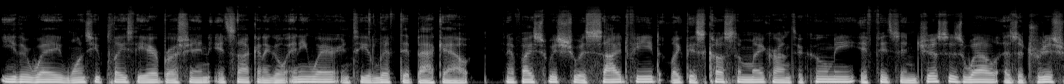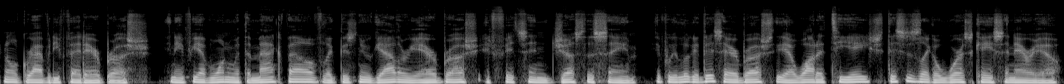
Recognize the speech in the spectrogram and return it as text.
Either way, once you place the airbrush in, it's not going to go anywhere until you lift it back out. And if I switch to a side feed like this custom Micron Takumi, it fits in just as well as a traditional gravity fed airbrush. And if you have one with the MAC valve, like this new Gallery airbrush, it fits in just the same. If we look at this airbrush, the Iwata TH, this is like a worst case scenario.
